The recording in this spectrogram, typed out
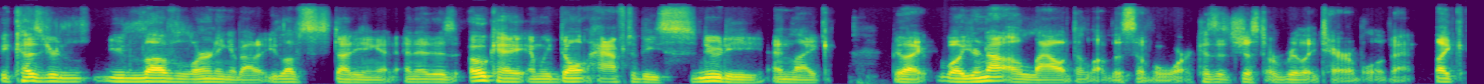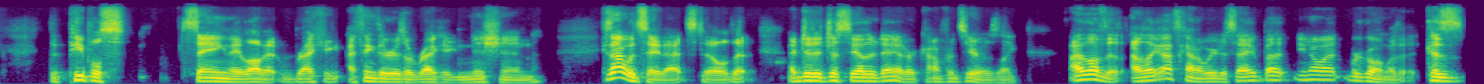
because you're you love learning about it, you love studying it, and it is okay. And we don't have to be snooty and like be like, well, you're not allowed to love the Civil War because it's just a really terrible event. Like the people saying they love it, rec- I think there is a recognition because I would say that still that I did it just the other day at our conference here. I was like. I love this. I was like, that's kind of weird to say, but you know what? We're going with it because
